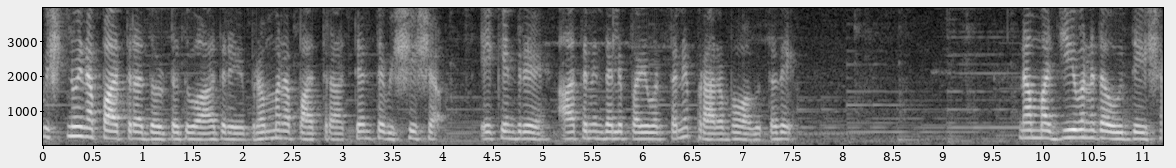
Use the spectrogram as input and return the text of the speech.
ವಿಷ್ಣುವಿನ ಪಾತ್ರ ದೊಡ್ಡದು, ಆದರೆ ಬ್ರಹ್ಮನ ಪಾತ್ರ ಅತ್ಯಂತ ವಿಶೇಷ, ಏಕೆಂದರೆ ಆತನಿಂದಲೇ ಪರಿವರ್ತನೆ ಪ್ರಾರಂಭವಾಗುತ್ತದೆ. ನಮ್ಮ ಜೀವನದ ಉದ್ದೇಶ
